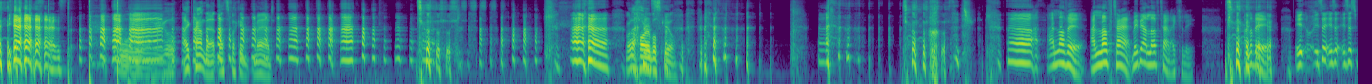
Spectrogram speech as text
Yes. I count that. That's fucking mad. what a horrible skill. Uh, I, I love it. I love Tat. Maybe I love Tat actually. I love it. It is a is a is a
